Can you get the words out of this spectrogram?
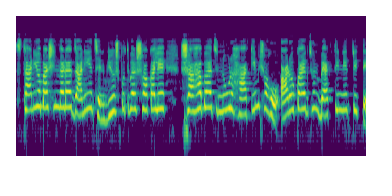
স্থানীয় বাসিন্দারা জানিয়েছেন, বৃহস্পতিবার সকালে শাহাবাজ, নূর হাকিম সহ আরও কয়েকজন ব্যক্তির নেতৃত্বে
